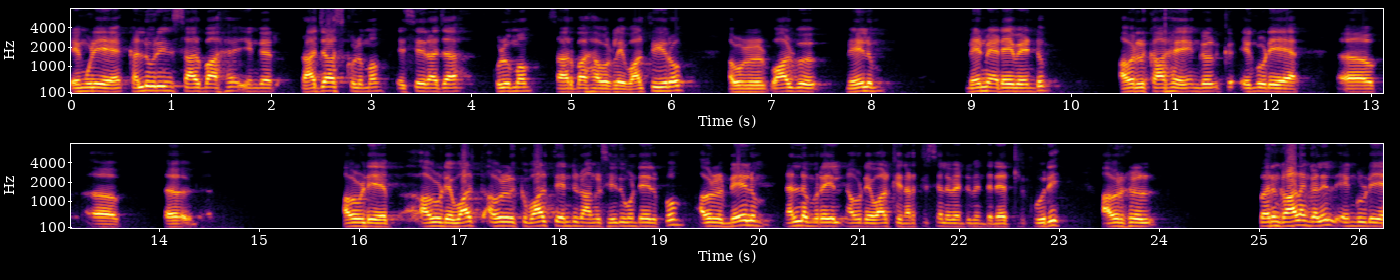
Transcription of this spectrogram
எங்களுடைய கல்லூரியின் சார்பாக எங்கள் ராஜாஸ் குழுமம் எஸ் ஏ ராஜா குழுமம் சார்பாக அவர்களை வாழ்த்துகிறோம். அவர்கள் வாழ்வு மேலும் மேன்மை அடைய வேண்டும். அவர்களுக்காக எங்களுக்கு எங்களுடைய அவருடைய அவருடைய வாழ்த்து அவர்களுக்கு வாழ்த்து என்று நாங்கள் செய்து கொண்டே இருப்போம். அவர்கள் மேலும் நல்ல முறையில் அவருடைய வாழ்க்கையை நடத்தி செல்ல வேண்டும் இந்த நேரத்தில் கூறி அவர்கள் வருங்காலங்களில் எங்களுடைய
